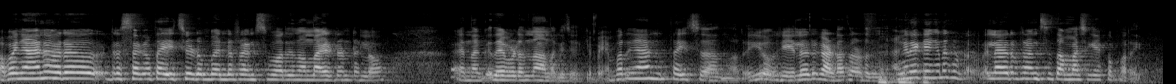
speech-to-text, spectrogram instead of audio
അപ്പോൾ ഞാൻ ഒരു ഡ്രസ്സൊക്കെ തയ്ച്ചിടുമ്പോൾ എന്റെ ഫ്രണ്ട്സ് പറയും നന്നായിട്ടുണ്ടല്ലോ. എന്നൊക്കെ ഇത് എവിടെ നിന്നാന്നൊക്കെ ചോദിക്കും. അപ്പോൾ ഞാൻ പറഞ്ഞു ഞാൻ തയ്ച്ചതാന്ന്. പറയും അയ്യോ ശീലൊരു കട തുടങ്ങി. അങ്ങനെയൊക്കെ ഇങ്ങനെ കുട്ട- എല്ലാവരും ഫ്രണ്ട്സ് തമാശക്കൊക്കെ പറയും.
